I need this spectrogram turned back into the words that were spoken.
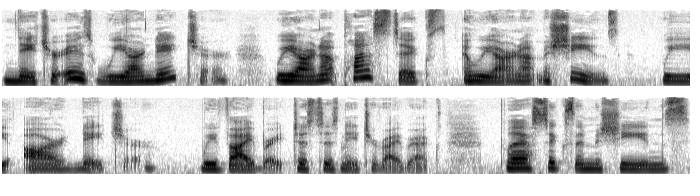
nature is. We are nature. We are not plastics and we are not machines. We are nature. We vibrate just as nature vibrates. Plastics and machines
